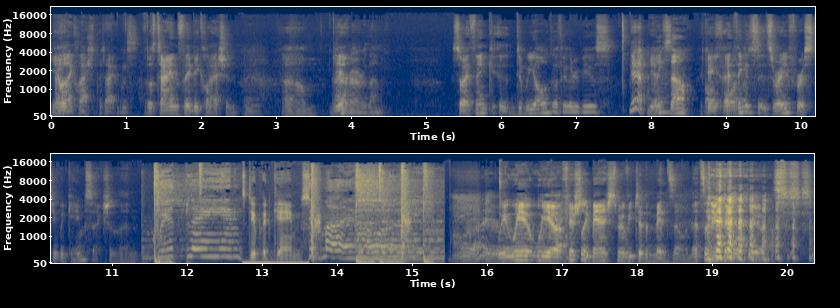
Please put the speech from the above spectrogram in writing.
you I know, like Clash of the Titans. those Titans they'd be clashing. Um, I remember them. So I think uh, did we all go through the reviews? Yeah. I think so. Okay, I think it's it's ready for a stupid game section then. Quit playing Stupid games. my. All right. We we, we officially banished this movie to the mid zone. That's a new thing we'll do.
